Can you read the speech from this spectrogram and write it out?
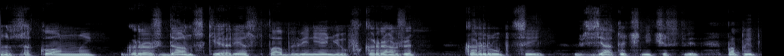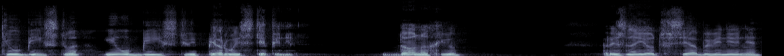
законный гражданский арест по обвинению в краже, коррупции, взяточничестве, попытке убийства и убийстве первой степени. Донахью признает все обвинения,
